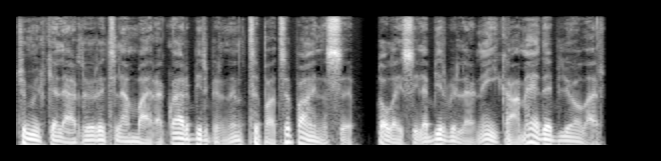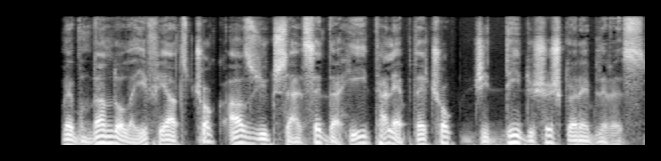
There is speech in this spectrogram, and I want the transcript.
Tüm ülkelerde üretilen bayraklar birbirinin tıpatıp aynısı. Dolayısıyla birbirlerine ikame edebiliyorlar. Ve bundan dolayı fiyat çok az yükselse dahi talepte çok ciddi düşüş görebiliriz.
